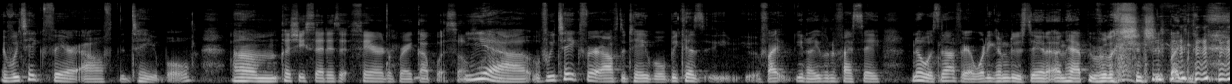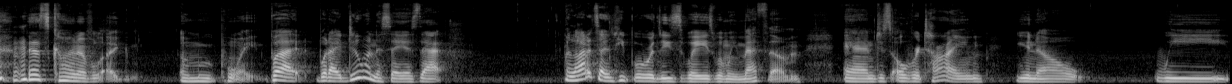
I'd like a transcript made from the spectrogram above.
if we take fair off the table, um, Because she said, is it fair to break up with someone? yeah, if we take fair off the table, because if I, you know, even if I say, no, it's not fair, what are you going to do? Stay in an unhappy relationship? Like, that's kind of like a moot point. But what I do want to say is that a lot of times people were these ways when we met them and just over time you know we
